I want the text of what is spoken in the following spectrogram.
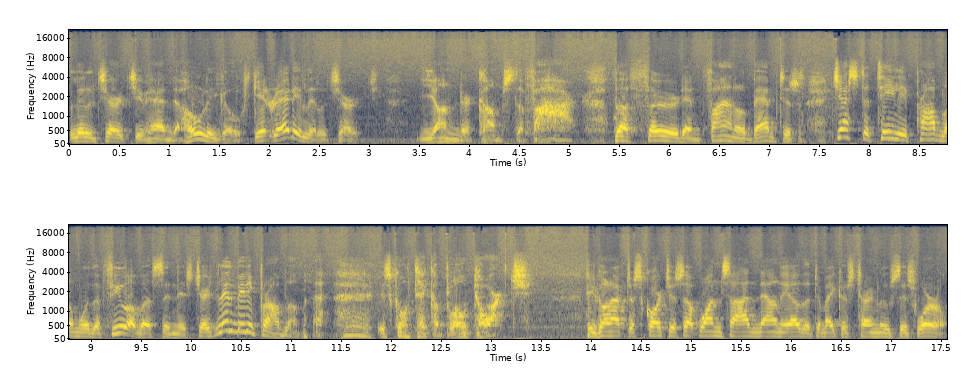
Little church, you've had the Holy Ghost. Get ready, little church yonder comes the fire. The third and final baptism. Just a teeny problem with a few of us in this church, little bitty problem. it's going to take a blowtorch. He's going to have to scorch us up one side and down the other to make us turn loose this world.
